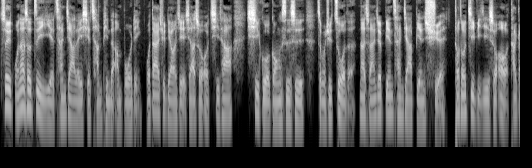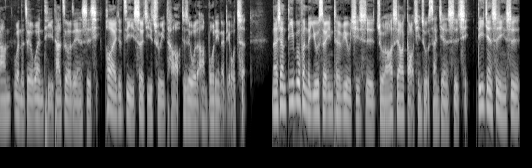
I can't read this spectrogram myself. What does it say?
所以我那时候自己也参加了一些产品的 onboarding，我大概去了解一下，说哦，其他细国公司是怎么去做的。那反正就边参加边学，偷偷记笔记，说哦，他刚刚问的这个问题，他做了这件事情。后来就自己设计出一套，就是我的 onboarding 的流程。那像第一部分的 user interview，其实主要是要搞清楚三件事情。第一件事情是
